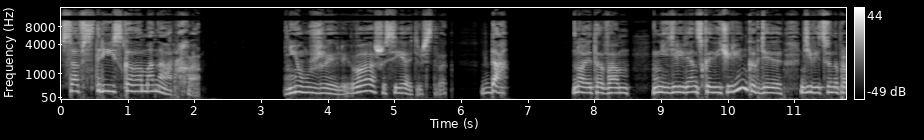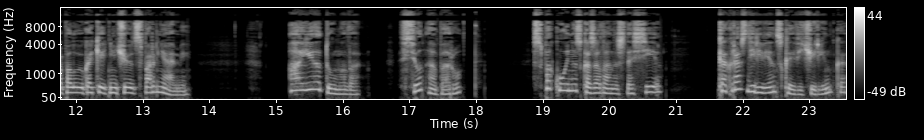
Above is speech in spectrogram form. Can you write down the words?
«С австрийского монарха». «Неужели, ваше сиятельство?» «Да, но это вам не деревенская вечеринка, где девицы напропалую кокетничают с парнями. А я думала, все наоборот. Спокойно сказала Анастасия. Как раз деревенская вечеринка.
